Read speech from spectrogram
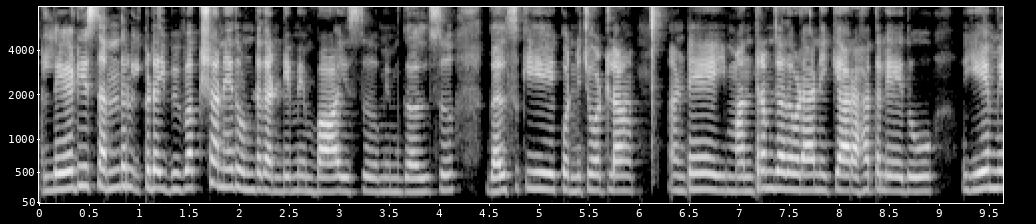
లేడీస్ అందరూ ఇక్కడ ఈ వివక్ష అనేది ఉండదండి. మేము బాయ్స్ మేము గర్ల్స్ గర్ల్స్కి కొన్ని చోట్ల అంటే ఈ మంత్రం చదవడానికి అర్హత లేదు ఏమి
